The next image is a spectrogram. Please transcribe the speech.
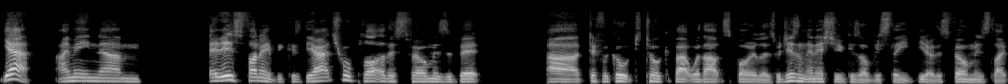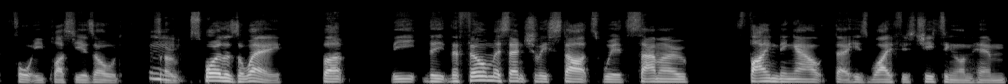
yeah, I mean, um, it is funny because the actual plot of this film is a bit uh difficult to talk about without spoilers, which isn't an issue because obviously, you know, this film is like 40 plus years old. Mm. So spoilers away. But the, the, the film essentially starts with Sammo finding out that his wife is cheating on him,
